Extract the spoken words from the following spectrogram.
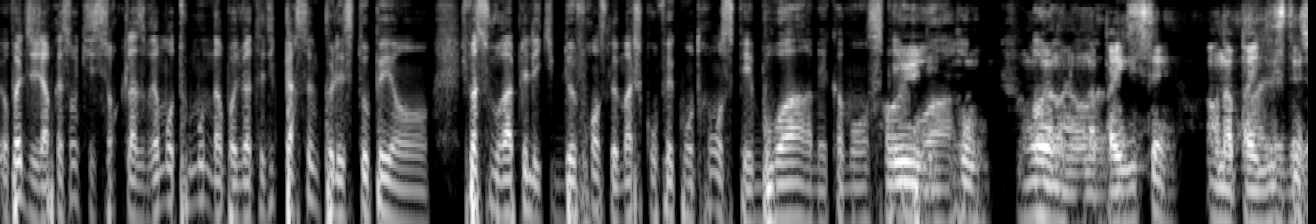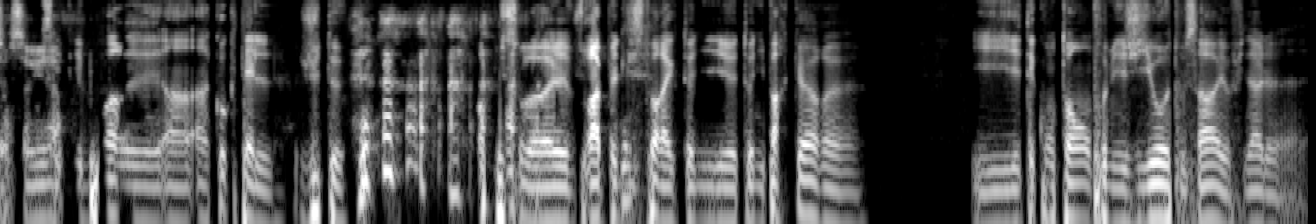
En fait, j'ai l'impression qu'ils surclassent vraiment tout le monde d'un point de vue athlétique. Personne peut les stopper. En. Je sais pas si vous vous rappelez l'équipe de France, le match qu'on fait contre eux, on se fait boire, mais comment on se fait Oui, boire? oui. Oh Ouais, on n'a pas existé. On n'a pas Ouais, existé sur celui-là. C'était boire un, un cocktail juteux. en plus, euh, vous vous rappelez de l'histoire avec Tony, Tony Parker. euh, il était content au premier JO, tout ça, et au final, euh,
